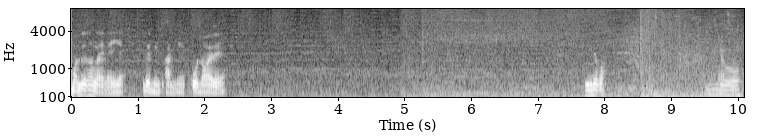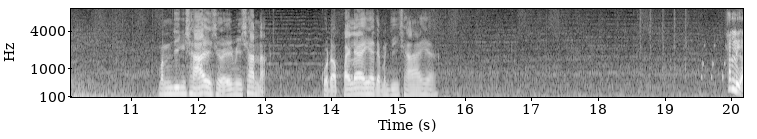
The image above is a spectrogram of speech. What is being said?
มันเลือกเท่าไหร่ไหนเนี่ยเลือกหนึ่งพันเนี่ยโคตรน้อยเลย ยิงได้ปะยิงอยู่ มันยิงช้าเฉยๆแอนิเมชั่นอะกดออกไปแล้วไอ้เฮียแต่มันยิงช้าไอ้เฮียถ้าเหลือ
